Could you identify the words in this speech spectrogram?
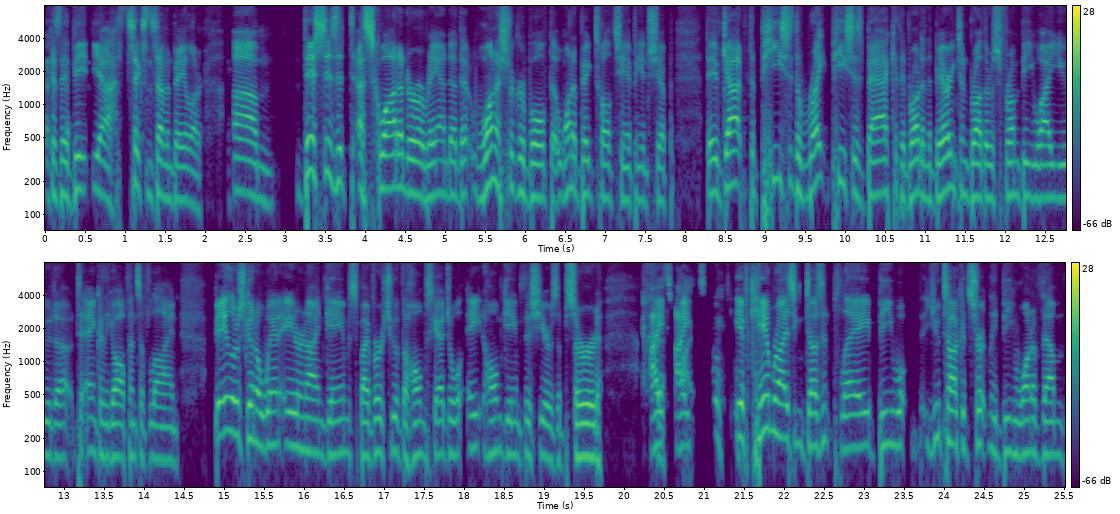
because they beat yeah six and seven Baylor. Um, this is a, a, squad under Aranda that won a Sugar Bowl, that won a Big 12 championship. They've got the pieces, the right pieces back. They brought in the Barrington brothers from BYU to, to anchor the offensive line. Baylor's going to win eight or nine games by virtue of the home schedule. Eight home games this year is absurd. I, I, if Cam Rising doesn't play, be Utah could certainly be one of them.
